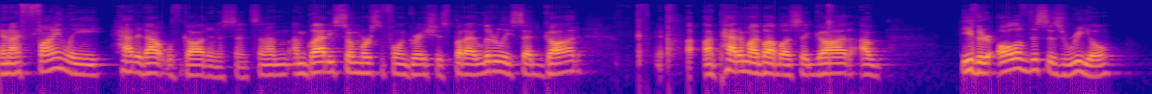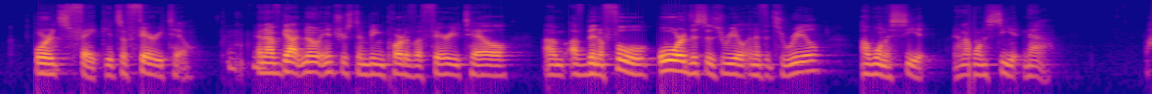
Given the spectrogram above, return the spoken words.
And I finally had it out with God in a sense. And I'm, I'm glad He's so merciful and gracious. But I literally said, God, I patted my Bible. I said, God, I, either all of this is real or it's fake. It's a fairy tale. And I've got no interest in being part of a fairy tale. Um, I've been a fool, or this is real. And if it's real, I want to see it. And I want to see it now. Wow.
